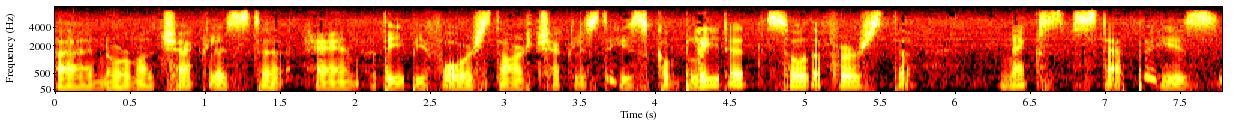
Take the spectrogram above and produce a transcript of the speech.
uh, normal checklist uh, and the before start checklist is completed. So the first uh, next step is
